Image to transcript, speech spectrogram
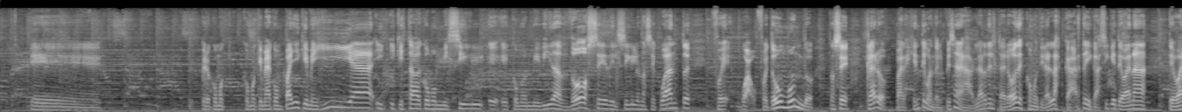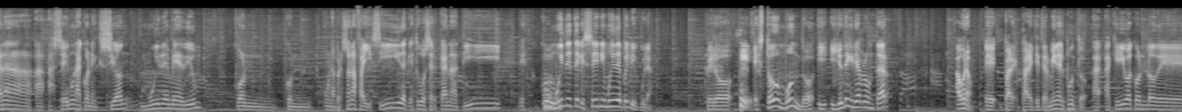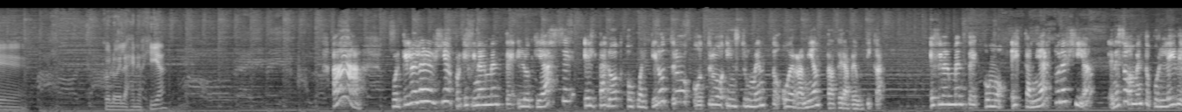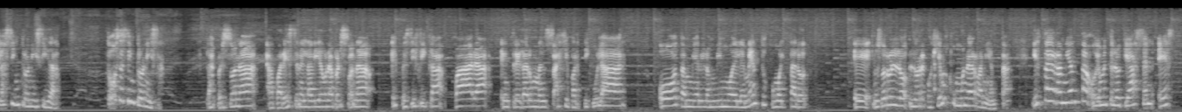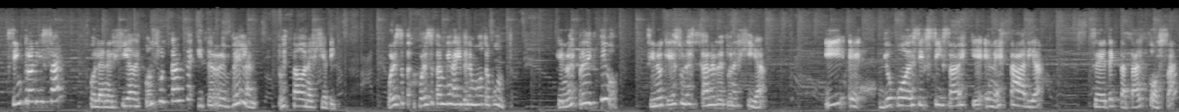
pero como como que me acompaña y que me guía y, que estaba como en mi siglo, eh, eh, como en mi vida 12 del siglo no sé cuánto. Fue, wow, fue todo un mundo. Entonces, claro, para la gente cuando le empiezan a hablar del tarot es como tirar las cartas y casi que te van a, te van a, hacer una conexión muy de medium con, con, una persona fallecida que estuvo cercana a ti. Es como mm. muy de teleserie, muy de película. Pero es todo un mundo. Y, y, yo te quería preguntar, Ah, bueno, eh, para, que termine el punto, ¿a, qué iba con lo de. con lo de las energías? Ah, ¿por qué lo de las energías? Porque finalmente lo que hace el tarot o cualquier otro, otro instrumento o herramienta terapéutica es finalmente como escanear tu energía en ese momento por ley de la sincronicidad. Todo se sincroniza. Las personas aparecen en la vida de una persona específica para entregar un mensaje particular o también los mismos elementos como el tarot. Eh, nosotros lo, recogemos como una herramienta y esta herramienta obviamente lo que hacen es sincronizar con la energía del consultante y te revelan tu estado energético. Por eso, por eso también ahí tenemos otro punto, que no es predictivo, sino que es un escáner de tu energía y eh, yo puedo decir, sí, sabes que en esta área se detecta tal cosa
